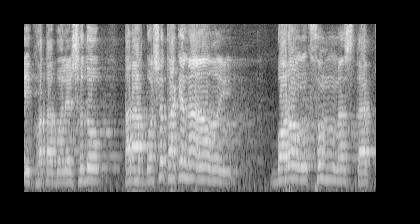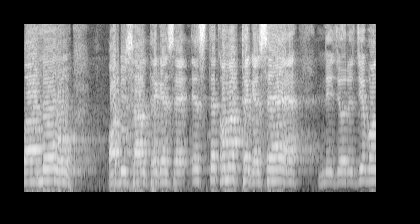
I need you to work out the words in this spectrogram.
এই কথা বলে শুধু তারা বসে থাকে নাই, বরং অবিশাল থেকেছে, ইস্তেকমাত থেকেছে। নিজের জীবন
